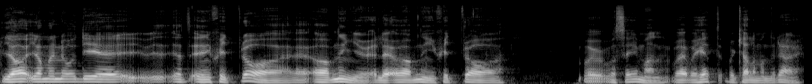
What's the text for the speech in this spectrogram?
Ja, ja men och det är en skitbra eh, övning ju, eller övning, skitbra, vad, vad säger man, vad, vad, heter, vad kallar man det där?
